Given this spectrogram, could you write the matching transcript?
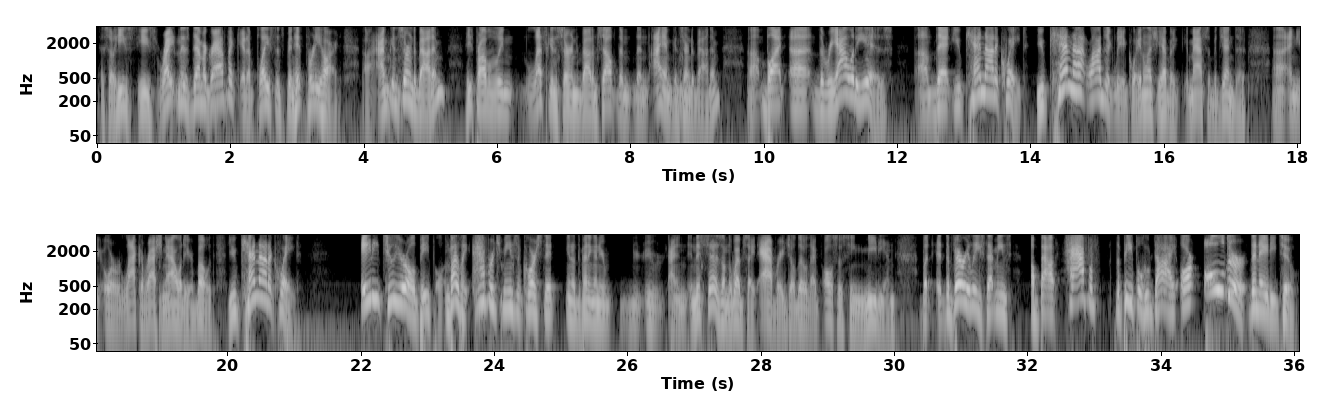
So he's he's right in this demographic in a place that's been hit pretty hard. Uh, I'm concerned about him. He's probably less concerned about himself than, than I am concerned about him. Uh, but uh, the reality is um, that you cannot equate, you cannot logically equate, unless you have a, a massive agenda uh, and you, or lack of rationality or both, you cannot equate 82 year old people. And by the way, average means, of course, that, you know, depending on your, your, and, and this says on the website average, although I've also seen median, but at the very least, that means about half of the people who die are older than 82.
